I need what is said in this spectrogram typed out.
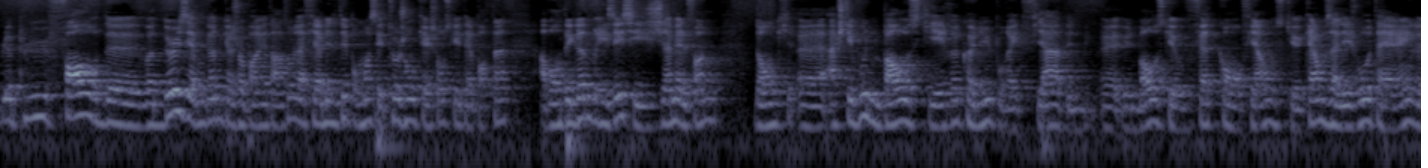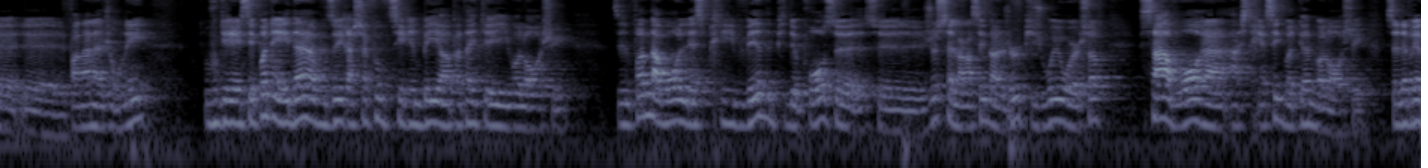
le plus fort de votre deuxième gun que je vais parler tantôt, la fiabilité, pour moi, c'est toujours quelque chose qui est important. Avoir des guns brisés, c'est jamais le fun. Donc, euh, achetez-vous une base qui est reconnue pour être fiable, euh, une, base que vous faites confiance, que quand vous allez jouer au terrain pendant la journée, vous ne graissez pas des dents à vous dire à chaque fois que vous tirez une bille, ah, peut-être qu'il va lâcher. C'est le fun d'avoir l'esprit vide puis de pouvoir juste se lancer dans le jeu puis jouer au workshop sans avoir à, stresser que votre gun va lâcher. Ça devrait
